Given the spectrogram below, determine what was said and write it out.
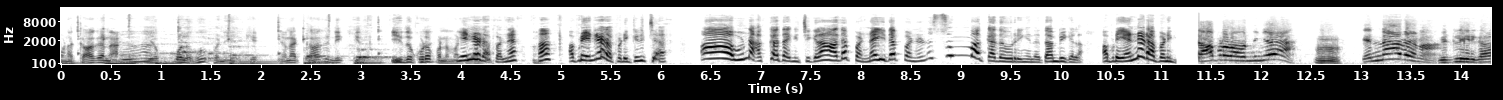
உனக்காக நான் எவ்வளவோ பண்ணியிருக்கேன். எனக்காக நீ இத கூட பண்ண என்னடா பண்ண? அப்படி என்னடா பண்ணி கிழிச்ச ஆ உன்னு அக்கா தங்கச்சிக்கலாம் அதை பண்ண இதை பண்ணுன்னு சும்மா கதை விடுறீங்க இந்த தம்பிக்கலாம் அப்படி என்னடா பண்ணி சாப்பிடவா வந்தீங்க? என்ன வேணும்? இட்லி இருக்கா?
